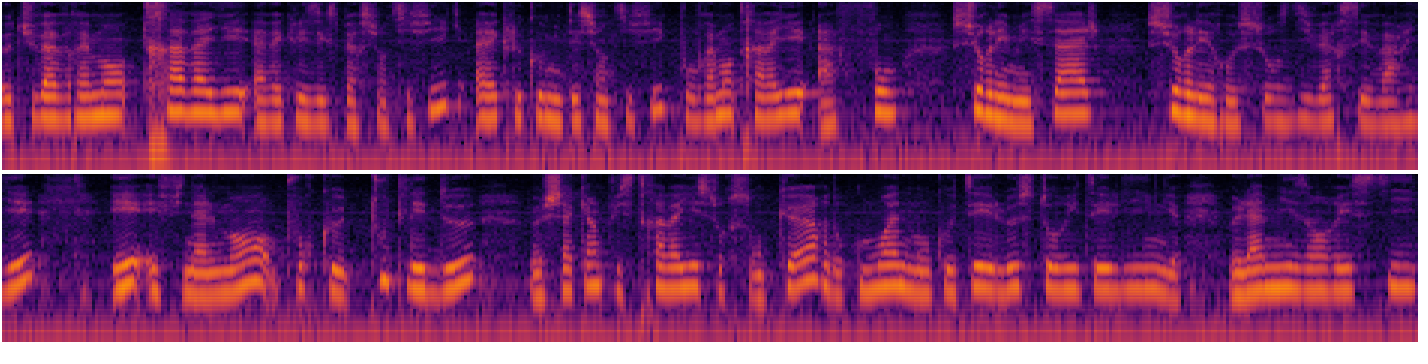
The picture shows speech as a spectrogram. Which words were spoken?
euh, tu vas vraiment travailler avec les experts scientifiques, avec le comité scientifique, pour vraiment travailler à fond sur les messages, sur les ressources diverses et variées, et finalement pour que toutes les deux euh, chacun puisse travailler sur son cœur. Donc moi de mon côté, le storytelling, euh, la mise en récit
